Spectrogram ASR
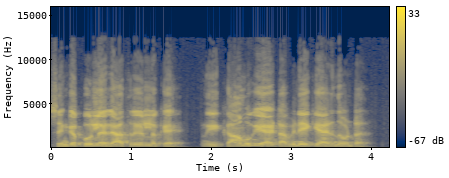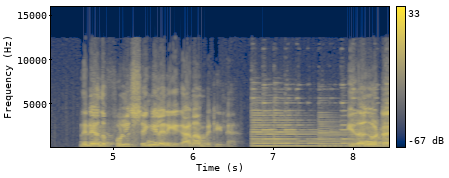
സിംഗപ്പൂരിലെ രാത്രികളിലൊക്കെ നീ കാമുകയായിട്ട് അഭിനയിക്കുകയായിരുന്നുകൊണ്ട് നിന്നെ ഒന്ന് ഫുൾ സ്വിങ്ങിൽ എനിക്ക് കാണാൻ പറ്റിയില്ല. ഇതങ്ങോട്ട്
